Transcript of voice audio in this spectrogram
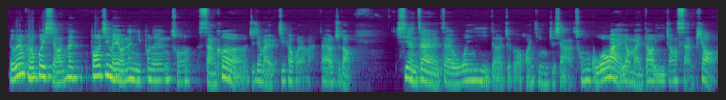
有的人可能会想，那包机没有，那你不能从散客直接买机票回来嘛？大家要知道，现在在瘟疫的这个环境之下，从国外要买到一张散票。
